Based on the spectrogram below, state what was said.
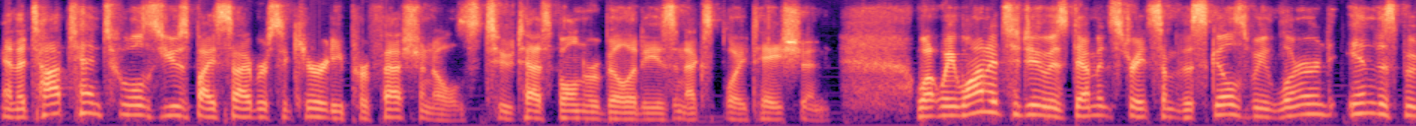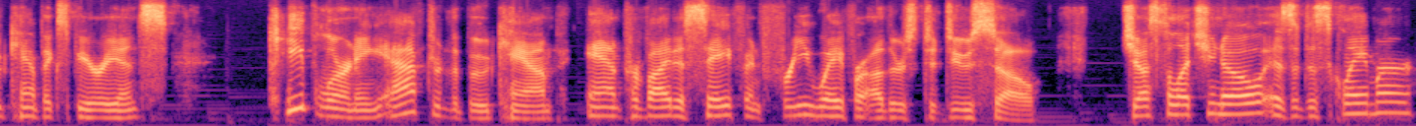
and the top 10 tools used by cybersecurity professionals to test vulnerabilities and exploitation. What we wanted to do is demonstrate some of the skills we learned in this bootcamp experience, keep learning after the boot camp, and provide a safe and free way for others to do so. Just to let you know, as a disclaimer,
